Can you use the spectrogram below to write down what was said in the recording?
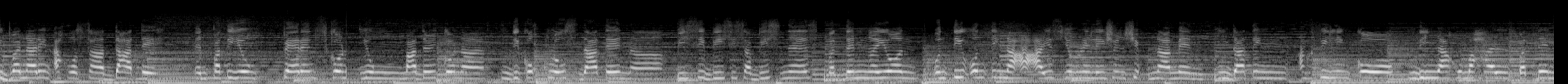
iba na rin ako sa dati. And pati yung parents ko, yung mother ko na hindi ko close dati na busy-busy sa business. But then ngayon, unti-unting naaayos yung relationship namin. Yung dating ang feeling ko, hindi na ako mahal. But then,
